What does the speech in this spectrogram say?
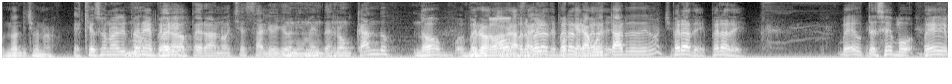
No han dicho nada. Es que eso no es el No, PNP. pero, pero anoche salió Johnny Mm, Méndez mm, roncando. no, Bueno, no, pero espérate, porque espérate. era muy espérate. tarde de noche. Espérate, espérate. Ve, usted se mo- ve.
